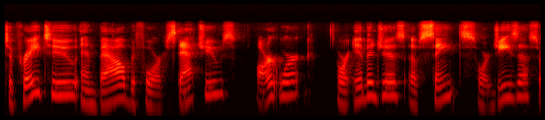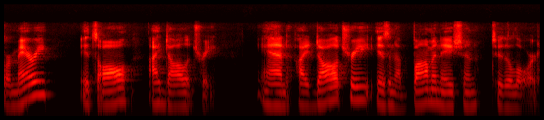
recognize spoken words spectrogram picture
to pray to and bow before statues, artwork, or images of saints or Jesus or Mary, it's all idolatry. And idolatry is an abomination to the Lord.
